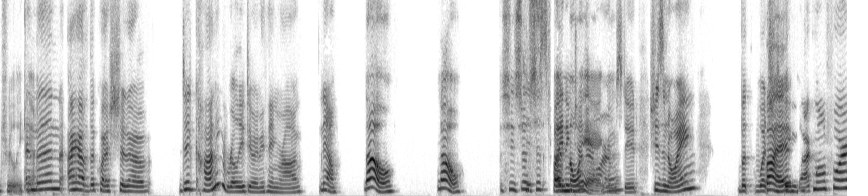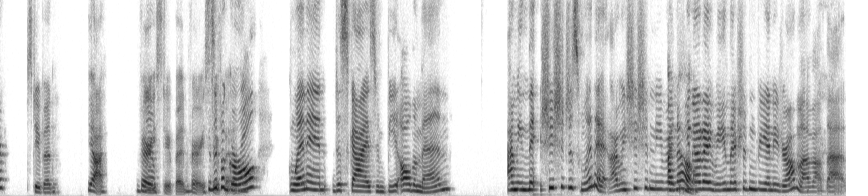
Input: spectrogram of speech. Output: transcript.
truly can't. and then I have the question of, did Connie really do anything wrong? No, no, no, she's just she's just fighting annoying. norms, dude. She's annoying, but what But- she's being blackmailed for, stupid. Yeah, very Yeah. stupid, very Because stupid. if a girl went in disguised and beat all the men, I mean, they, she should just win it. I mean, she shouldn't even. I know. You know what I mean? There shouldn't be any drama about that.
